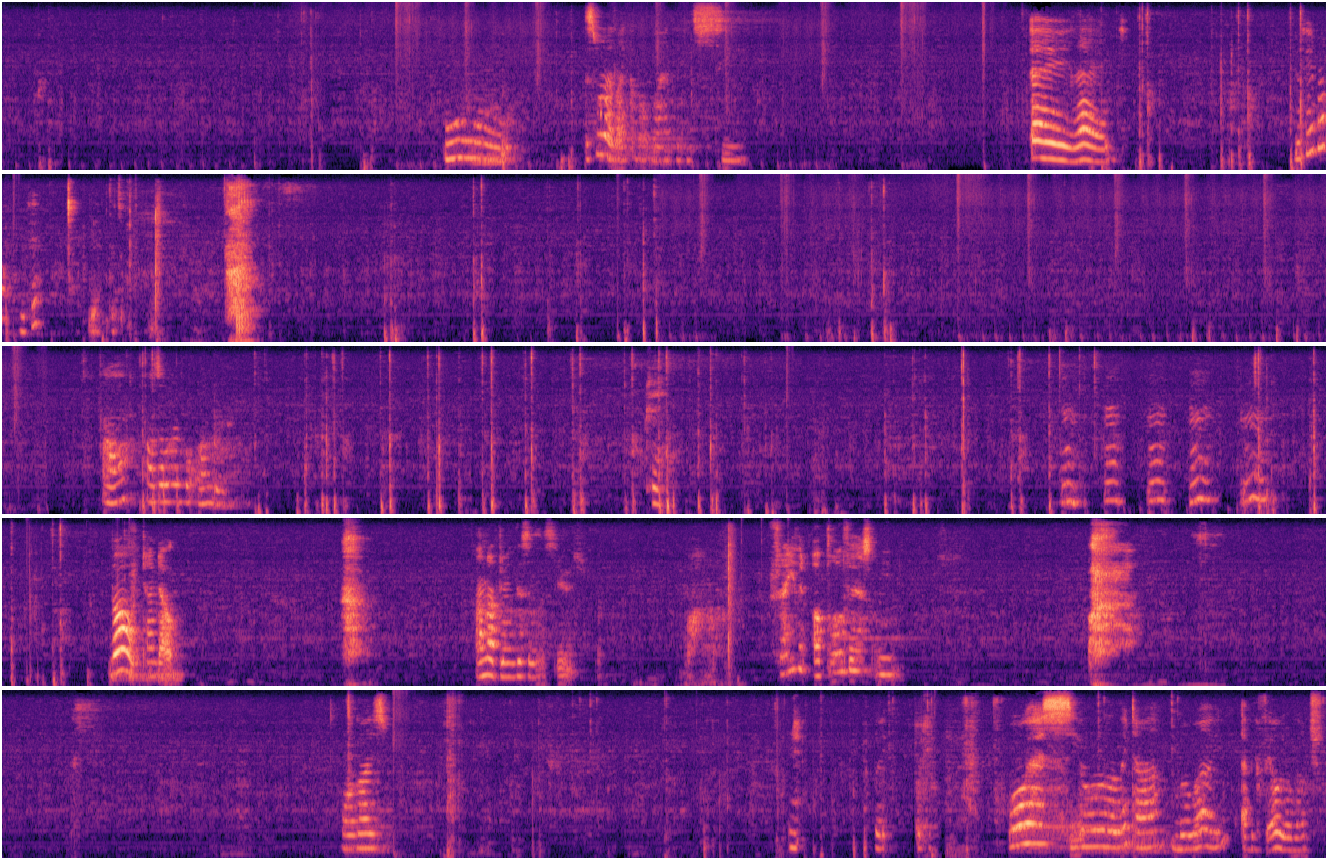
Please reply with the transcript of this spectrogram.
Ooh. This is what I like about lag, you can see. Hey, legs. You okay, bro? You okay? Yeah, that's it. Oh, I was a little under. Okay. Mm, mm, mm, mm, mm. I'm not doing this as a series. Should I even upload this? I mean, well, guys. Wait, okay. See you later. Bye bye. Epic failure much.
